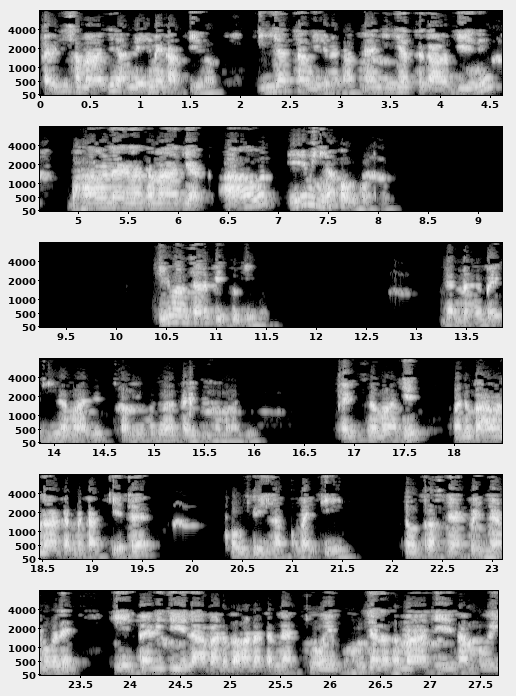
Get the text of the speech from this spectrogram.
පැවිදි සමාජයේ අන්න එහෙම එකක් කියනවා. ගියත් අංගෙ එහෙම එකක් නෑ. ගියත් ගාව තියෙන්නේ භාවනා කරන සමාධියක් ආවොත් ඒ මිනිහා පවු කරනවා. ඒ වන්සර පිටු කියනවා. දැන් නම් හැබැයි ගිහි සමාජයේ සම්මත කරන පැවිදි සමාජයේ. පැවිදි සමාජයේ මන භාවනා කරන කට්ටියට කොන්කිරිල්ලක් තමයි තියෙන්නේ. ඒක ප්‍රශ්නයක් වෙන්නේ මොකද මේ පැවිදි වෙලා බණ භාවනා කරන නැත්නම් ඔය බහුජන සමාජයේ සම්මුයි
